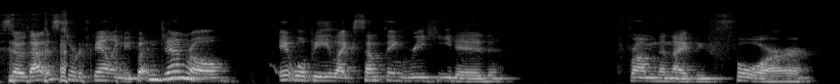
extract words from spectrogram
So that is sort of failing me. But in general, it will be like something reheated from the night before.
